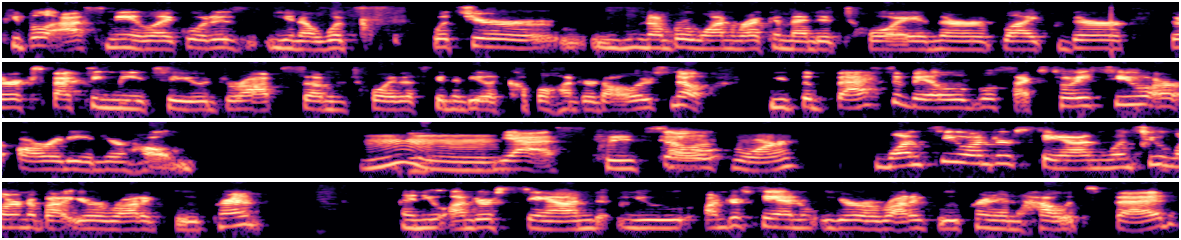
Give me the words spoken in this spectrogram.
People ask me like what is, you know, what's what's your number one recommended toy and they're like they're they're expecting me to drop some toy that's going to be like a couple hundred dollars. No, you, the best available sex toys to you are already in your home. Mm, Yes. Please tell So- us more. once you understand, once you learn about your erotic blueprint and you understand you understand your erotic blueprint and how it's fed,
